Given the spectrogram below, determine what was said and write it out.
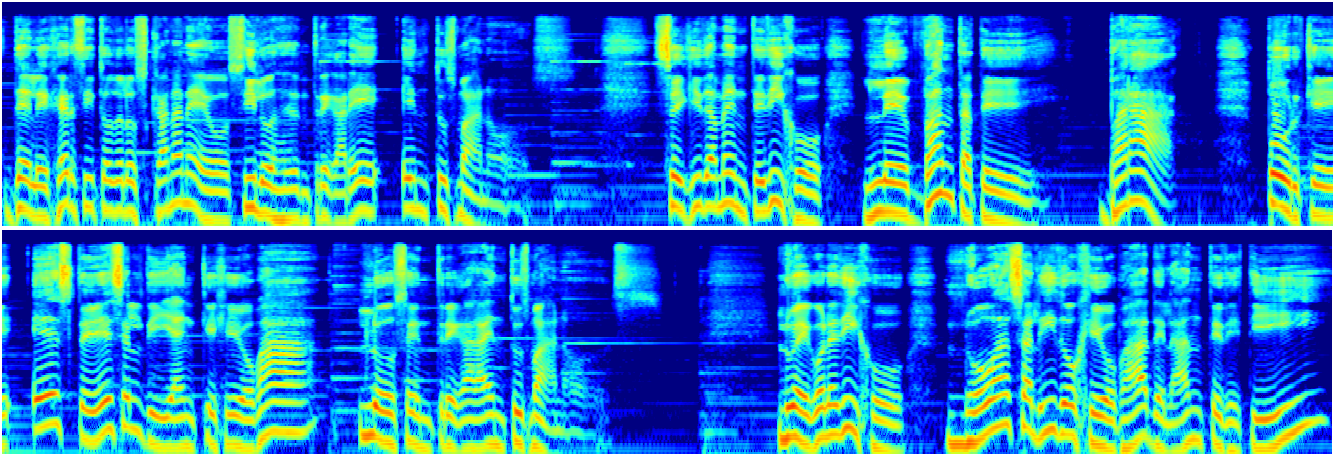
del ejército de los cananeos, y los entregaré en tus manos. Seguidamente dijo, levántate, Barak, porque este es el día en que Jehová los entregará en tus manos. Luego le dijo, ¿no ha salido Jehová delante de ti?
